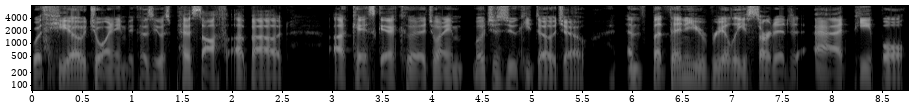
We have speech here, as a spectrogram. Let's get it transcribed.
with Hyo joining because he was pissed off about uh, Keisuke Okuda joining Mochizuki Dojo, and but then you really started to add people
